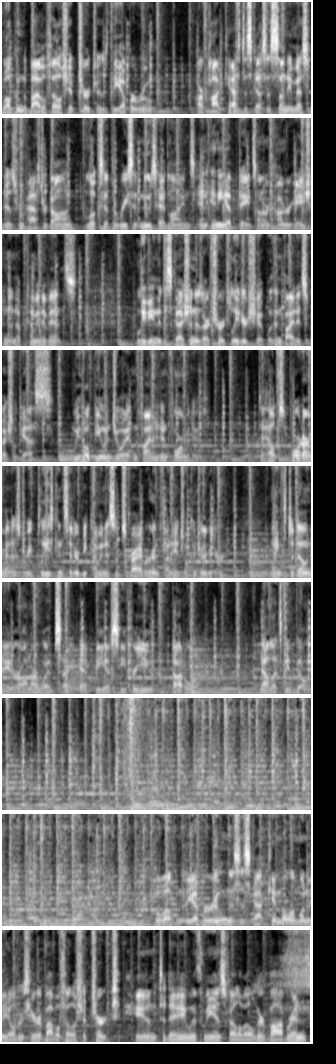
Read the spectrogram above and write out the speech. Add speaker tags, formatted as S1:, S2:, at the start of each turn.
S1: Welcome to Bible Fellowship Church's The Upper Room. Our podcast discusses Sunday messages from Pastor Don, looks at the recent news headlines, and any updates on our congregation and upcoming events. Leading the discussion is our church leadership with invited special guests. We hope you enjoy it and find it informative. To help support our ministry, please consider becoming a subscriber and financial contributor. Links to donate are on our website at bfc4u.org. Now let's get going. Well, welcome to the Upper Room. This is Scott Kimball. I'm one of the elders here at Bible Fellowship Church. And today with me is fellow elder Bob Wren.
